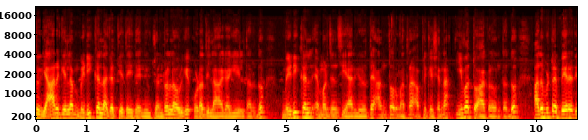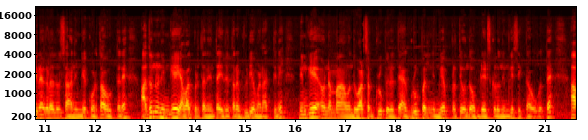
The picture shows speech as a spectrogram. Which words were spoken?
ಸೊ ಯಾರಿಗೆಲ್ಲ ಮೆಡಿಕಲ್ ಅಗತ್ಯತೆ ಇದೆ, ನೀವು ಜನರಲ್ ಅವ್ರಿಗೆ ಕೊಡೋದಿಲ್ಲ, ಹಾಗಾಗಿ ಹೇಳ್ತಾ ಇರೋದು ಮೆಡಿಕಲ್ ಎಮರ್ಜೆನ್ಸಿ ಯಾರಿಗಿರುತ್ತೆ ಅಂಥವ್ರು ಮಾತ್ರ ಅಪ್ಲಿಕೇಶನ್ನ ಇವತ್ತು ಹಾಕೊಳ್ಳುವಂಥದ್ದು. ಅದು ಬಿಟ್ಟರೆ ಬೇರೆ ದಿನಗಳಲ್ಲೂ ಸಹ ನಿಮಗೆ ಕೊಡ್ತಾ ಹೋಗ್ತಾನೆ. ಅದನ್ನು ನಿಮಗೆ ಯಾವಾಗ ಬಿಡ್ತಾನೆ ಅಂತ ಇದೇ ಥರ ವೀಡಿಯೋ ಮಾಡಿ ಹಾಕ್ತೀನಿ ನಿಮಗೆ ನಮ್ಮ ಒಂದು ವಾಟ್ಸಪ್ ಗ್ರೂಪ್ ಇರುತ್ತೆ. ಆ ಗ್ರೂಪಲ್ಲಿ ನಿಮಗೆ ಪ್ರತಿಯೊಂದು ಅಪ್ಡೇಟ್ಸ್ಗಳು ನಿಮಗೆ ಸಿಗ್ತಾ ಹೋಗುತ್ತೆ. ಆ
